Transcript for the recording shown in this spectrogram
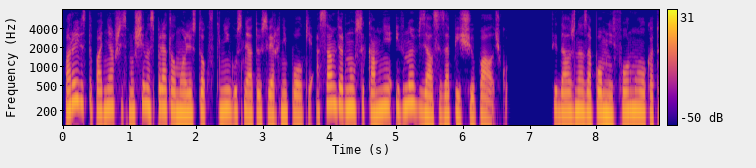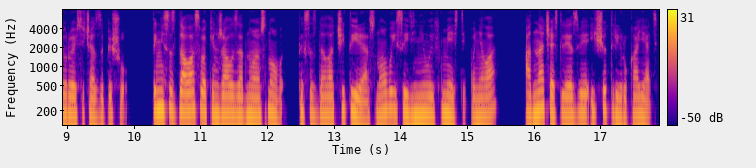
Порывисто поднявшись, мужчина спрятал мой листок в книгу, снятую с верхней полки, а сам вернулся ко мне и вновь взялся за пищу палочку. Ты должна запомнить формулу, которую я сейчас запишу. Ты не создала свой кинжал из одной основы. Ты создала четыре основы и соединила их вместе, поняла? Одна часть лезвия, еще три рукоять.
